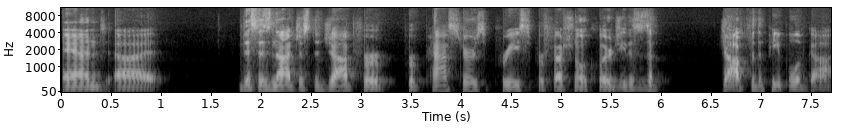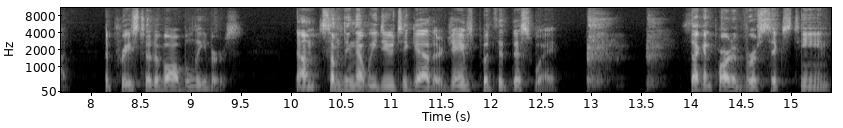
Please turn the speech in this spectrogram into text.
And uh, this is not just a job for, for pastors, priests, professional clergy. This is a job for the people of God, the priesthood of all believers, um, something that we do together. James puts it this way. Second part of verse 16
